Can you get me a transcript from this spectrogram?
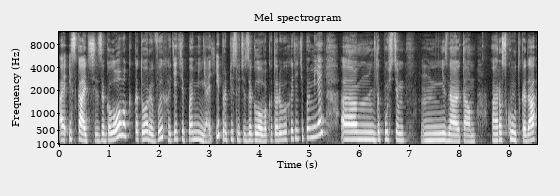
а, искать заголовок, который вы хотите поменять, и прописывайте заголовок, который вы хотите поменять, допустим, не знаю, там, раскрутка, да,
